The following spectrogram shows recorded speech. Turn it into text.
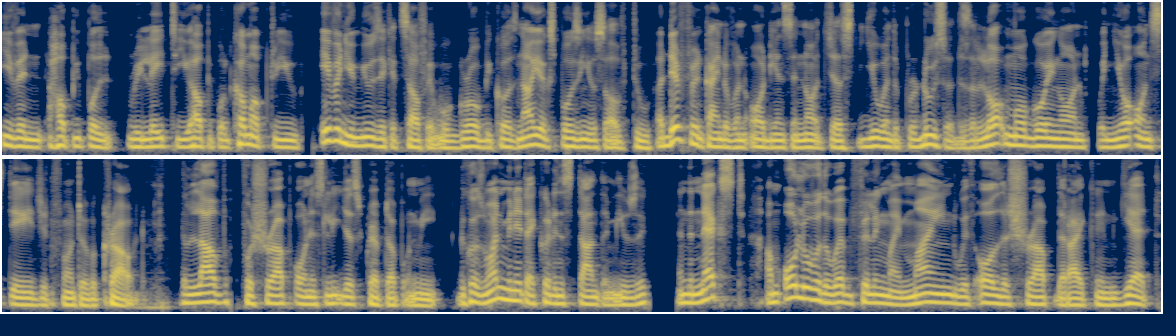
even how people relate to you, how people come up to you. Even your music itself, it will grow because now you're exposing yourself to a different kind of an audience and not just you and the producer. There's a lot more going on when you're on stage in front of a crowd. The love for Shrap honestly just crept up on me because one minute I couldn't stand the music. And the next, I'm all over the web filling my mind with all the shrap that I can get.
